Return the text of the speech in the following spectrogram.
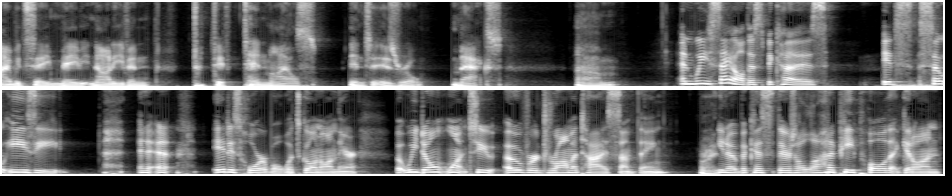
I would say maybe not even 10 miles into Israel max And we say all this because it's so easy and, it is horrible what's going on there, but we don't want to over dramatize something. Right. You know, because there's a lot of people that get on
